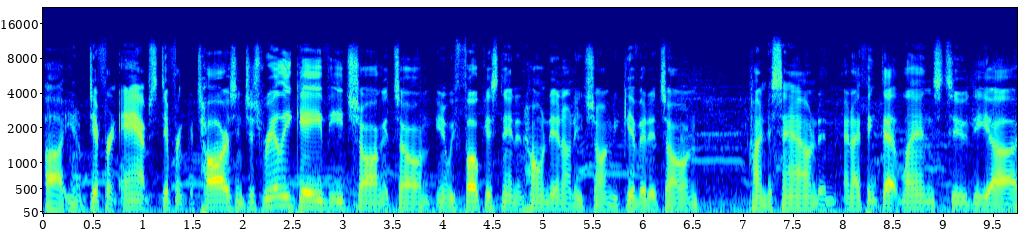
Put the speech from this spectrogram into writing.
uh, you know, different amps, different guitars, and just really gave each song its own, you know, we focused in and honed in on each song to give it its own kind of sound. And, and I think that lends to the uh,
